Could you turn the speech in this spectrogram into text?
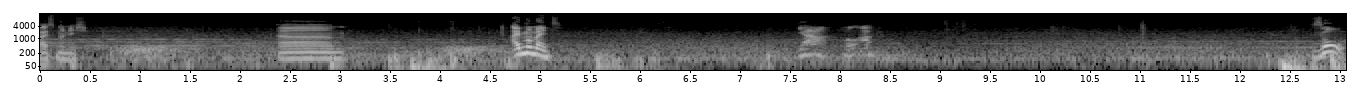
Weiß man nicht. Ähm. Ein Moment. Ja, hau ab. So.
